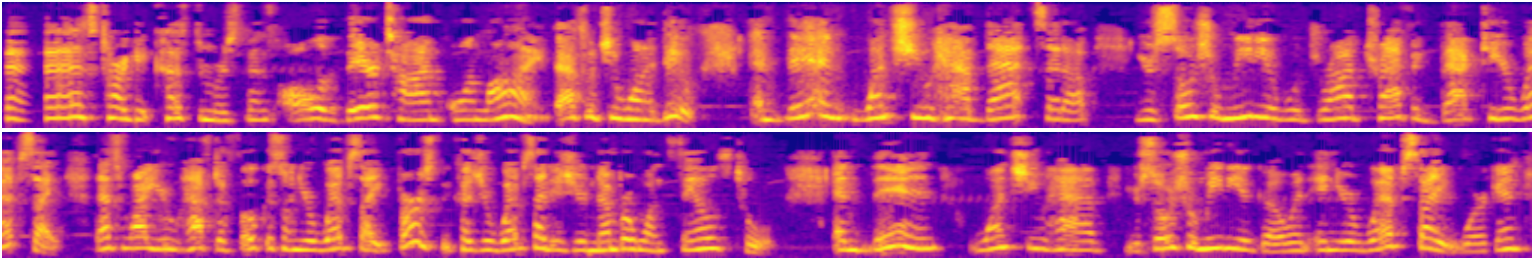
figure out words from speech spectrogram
best target customer spends all of their time online. That's what you want to do. And then once you have that set up, your social media will drive traffic back to your website. That's why you have to focus on your website first because your website is your number one sales tool. And then once you have your social media going and your website working,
